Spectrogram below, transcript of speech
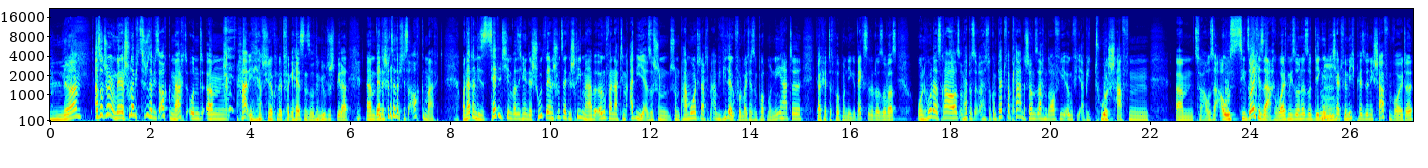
Ne? Achso, Entschuldigung, während der Schule habe ich, habe ich das auch gemacht und ähm, hab, ich habe es wieder komplett vergessen, so eine Minute später. Ähm, während der Schulzeit habe ich das auch gemacht und habe dann dieses Zettelchen, was ich mir in der Schule, während der Schulzeit geschrieben habe, irgendwann nach dem Abi, also schon, schon ein paar Monate nach dem Abi wiedergefunden, weil ich das im Portemonnaie hatte. Ich glaube, ich hatte das Portemonnaie gewechselt oder sowas und hole das raus und habe das so komplett verplant. Da schauen Sachen drauf wie irgendwie Abitur schaffen, ähm, zu Hause ausziehen, solche Sachen. Wollte mich so, ne, so Dinge, mhm. die ich halt für mich persönlich schaffen wollte.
